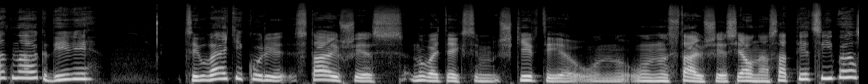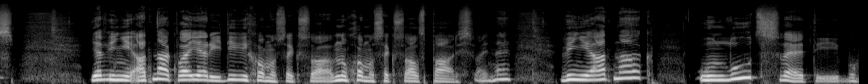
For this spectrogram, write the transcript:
atnāk divi cilvēki, kuri stājušies, nu vai teiksim, šķirtie un, un stājušies jaunās attiecībās, ja viņi atnāk, vai arī divi homoseksuāli, nu homoseksuāls pāris, vai ne, viņi atnāk, uh, un lūdz svētību,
